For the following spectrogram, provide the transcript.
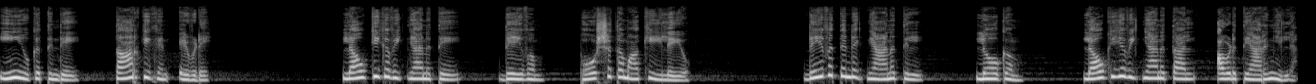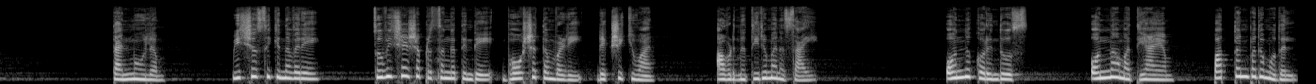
ഈ യുഗത്തിന്റെ താർക്കികൻ എവിടെ? ലൗകിക വിജ്ഞാനത്തെ ദൈവം ഭോഷത്വമാക്കിയില്ലയോ ദൈവത്തിന്റെ ജ്ഞാനത്തിൽ ലോകം ലൗകിക വിജ്ഞാനത്താൽ അവിടുത്തെ അറിഞ്ഞില്ല. തന്മൂലം വിശ്വസിക്കുന്നവരെ സുവിശേഷ പ്രസംഗത്തിന്റെ ഭോഷത്വം വഴി രക്ഷിക്കുവാൻ അവിടുന്ന് തിരുമനസായി ഒന്ന് കൊറിന്തോസ് ഒന്നാം അധ്യായം പത്തൊൻപത് മുതൽ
